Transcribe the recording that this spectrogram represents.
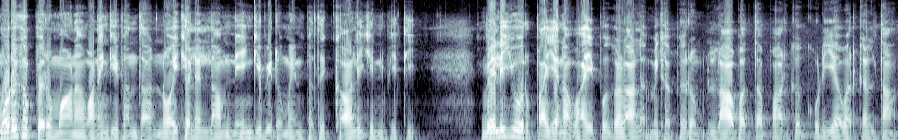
முருகப்பெருமானை வணங்கி வந்தால் நோய்கள் எல்லாம் நீங்கிவிடும் என்பது காளியின் விதி. வெளியூர் பயண வாய்ப்புகளால் மிக பெரும் லாபத்தை பார்க்கக்கூடியவர்கள் தான்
